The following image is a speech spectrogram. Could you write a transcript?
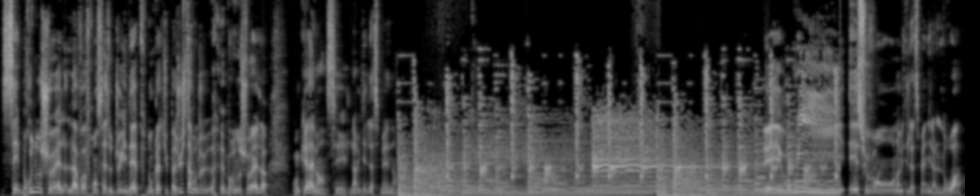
c'est Bruno Choel, la voix française de Johnny Depp. Donc là, tu passes juste avant Bruno Choel. Donc eh ben, c'est l'invité de la semaine. Et oui Et souvent, l'invité de la semaine, il a le droit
